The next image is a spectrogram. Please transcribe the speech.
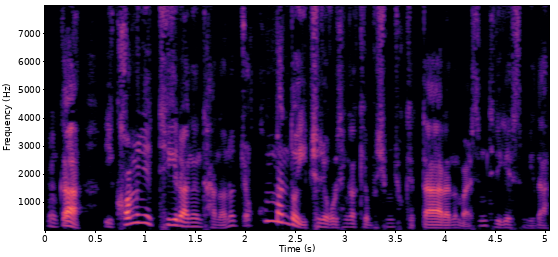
그러니까 이 커뮤니티라는 단어는 조금만 더 입체적으로 생각해 보시면 좋겠다라는 말씀 드리겠습니다.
